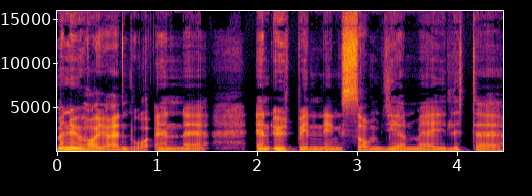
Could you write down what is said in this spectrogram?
men nu har jag ändå en, eh, en utbildning som ger mig lite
